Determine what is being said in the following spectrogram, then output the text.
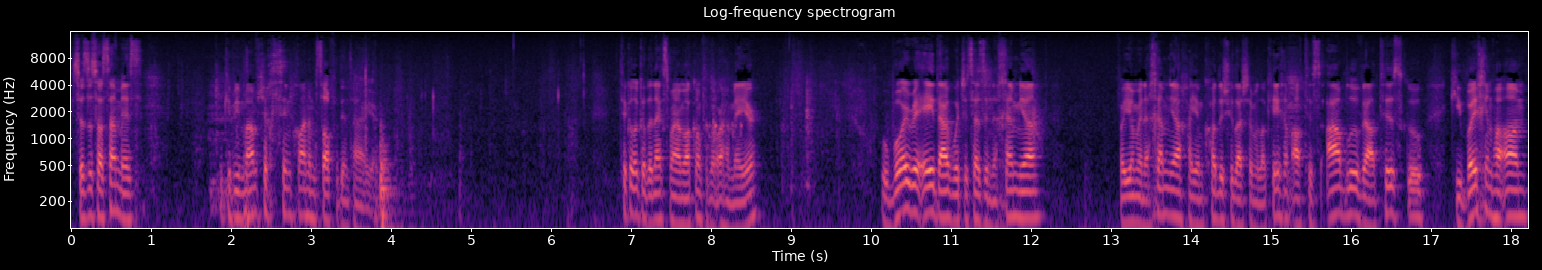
says the Sasamis, he could be mamshech simcha on himself for the entire year. Take a look at the next Mayamakam from the Or HaMeir. Uboy re'eh that which it says in Nehemiah, Vayom Nehemiah, Hayom Kodesh Lashem Elokeichem, Al Tis'ablu ve'al Tisku, Ki Boichim Ha'am,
